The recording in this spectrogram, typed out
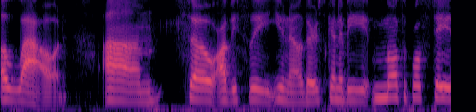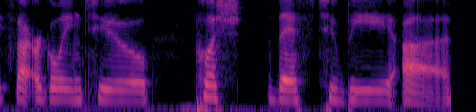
allowed um so obviously you know there's going to be multiple states that are going to push this to be uh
